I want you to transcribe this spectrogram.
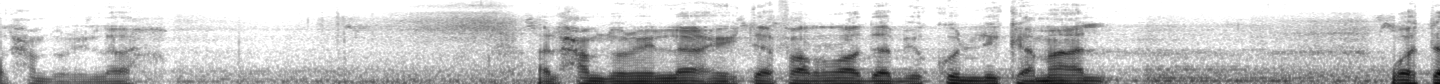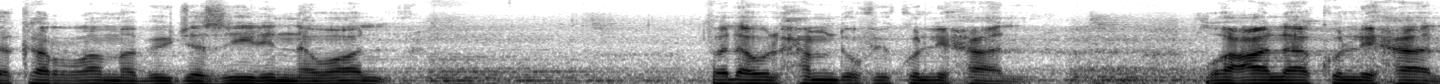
الحمد لله. الحمد لله تفرد بكل كمال وتكرم بجزيل النوال فله الحمد في كل حال وعلى كل حال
